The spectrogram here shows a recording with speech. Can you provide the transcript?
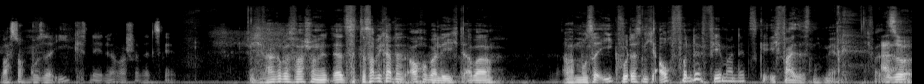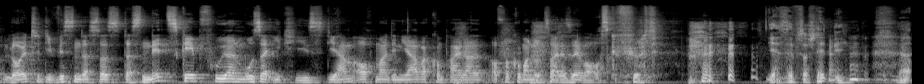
War es noch Mosaik? Nee, ne, war schon Netscape. Ich frage, das war schon, das, das habe ich gerade auch überlegt, aber aber Mosaik wurde das nicht auch von der Firma Netscape? Ich weiß es nicht mehr. also nicht. Leute, die wissen, dass das, das Netscape früher ein Mosaik hieß, die haben auch mal den Java-Compiler auf der Kommandozeile selber ausgeführt. Ja, selbstverständlich. ja.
